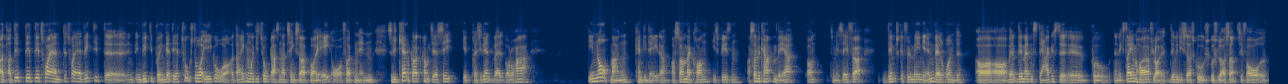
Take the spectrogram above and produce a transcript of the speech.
og, og det, det, det, tror jeg, det tror jeg er et vigtigt, øh, en, en vigtig pointe, at det er to store egoer, og der er ikke nogen af de to, der sådan har tænkt sig at bøje af over for den anden. Så vi kan godt komme til at se et præsidentvalg, hvor du har enormt mange kandidater, og så Macron i spidsen. Og så vil kampen være om, som jeg sagde før, hvem skal følge med ind i anden valgrunde, og, og hvem, hvem er den stærkeste øh, på den ekstreme højrefløj. Det vil de så skulle, skulle slås om til foråret.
